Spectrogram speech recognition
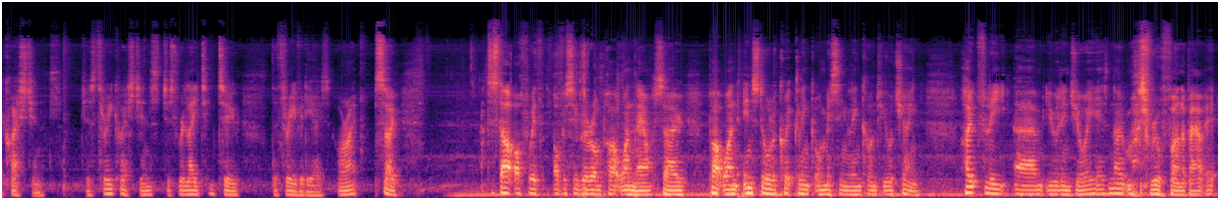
questions. Just three questions, just relating to the three videos. All right, so to start off with, obviously we're on part one now. So part one, install a quick link or missing link onto your chain. Hopefully um, you will enjoy. There's no much real fun about it.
